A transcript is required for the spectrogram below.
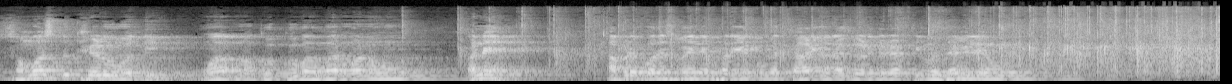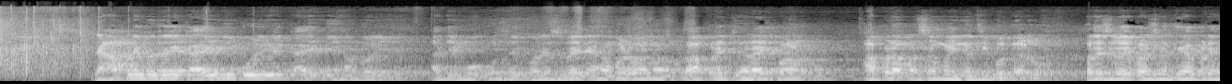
સમસ્ત ખેડૂ વતી હું આપનો ખૂબ ખૂબ આભાર માનું હું અને આપણે પરેશભાઈને ફરી એક વખત તાળીઓના ગડગડાટથી વધાવી લેવું. ને આપણે બધાએ કાયમી બોલીએ કાયમી સાંભળીએ. આજે મોકો છે પરેશભાઈને સાંભળવાનો. તો આપણે જરાય પણ આપણામાં સમય નથી બગાડવો. પરેશભાઈ પાસેથી આપણે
